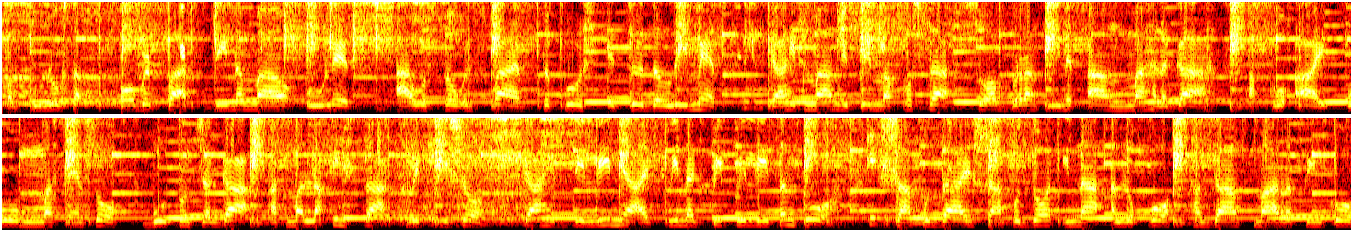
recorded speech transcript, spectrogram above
Pagtulog sa overpass, di na maulit. I was so inspired to push it to the limit. Kahit mangitim ako sa sobrang init ang mahalaga Ako ay umasenso, butong tiyaga at malaking sakripisyo. Kahit di linya ay pinagpipilitan ko Shampoo dahil shampoo doon inaalok ko Hanggang marating ko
